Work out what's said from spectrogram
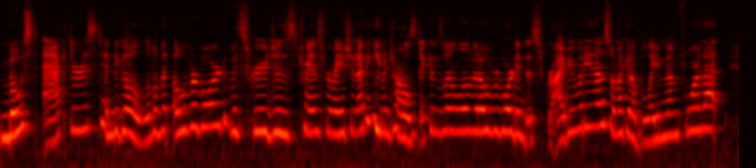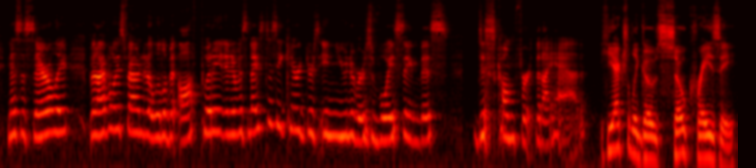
most actors tend to go a little bit overboard with Scrooge's transformation. I think even Charles Dickens went a little bit overboard in describing what he does, so I'm not going to blame them for that necessarily, but I've always found it a little bit off putting, and it was nice to see characters in universe voicing this discomfort that I had. he actually goes so crazy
